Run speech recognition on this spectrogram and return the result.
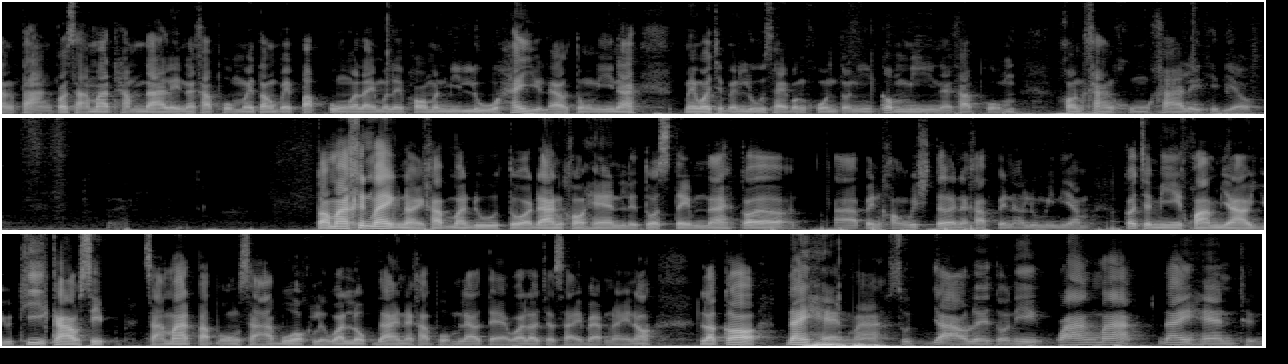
ต่างๆ ก็สามารถทำได้เลยนะครับ ผมไม่ต้องไปปรับปรุงอะไรมาเลย เพราะมันมีรูให้อยู่แล้วตรงนี้นะ ไม่ว่าจะเป็นรูใส่บางคนตัวนี้ก็มีนะครับ ผมค่อนข้างคุ้มค่าเลยทีเดียวต่อมาขึ้นมาอีกหน่อยครับ มาดูตัวด้านคอแฮนหรือตัวสเต็มนะ ก็เป็นของ Richter นะครับ เป็นอลูมิเนียม ก็จะมีความยาวอยู่ที่ 90 สามารถปรับองศาบวกหรือว่าลบได้นะครับผมแล้วแต่ว่าเราจะใส่แบบไหนเนาะแล้วก็ได้แฮนด์มาสุดยาวเลยตัวนี้กว้างมากได้แฮนด์ถึง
